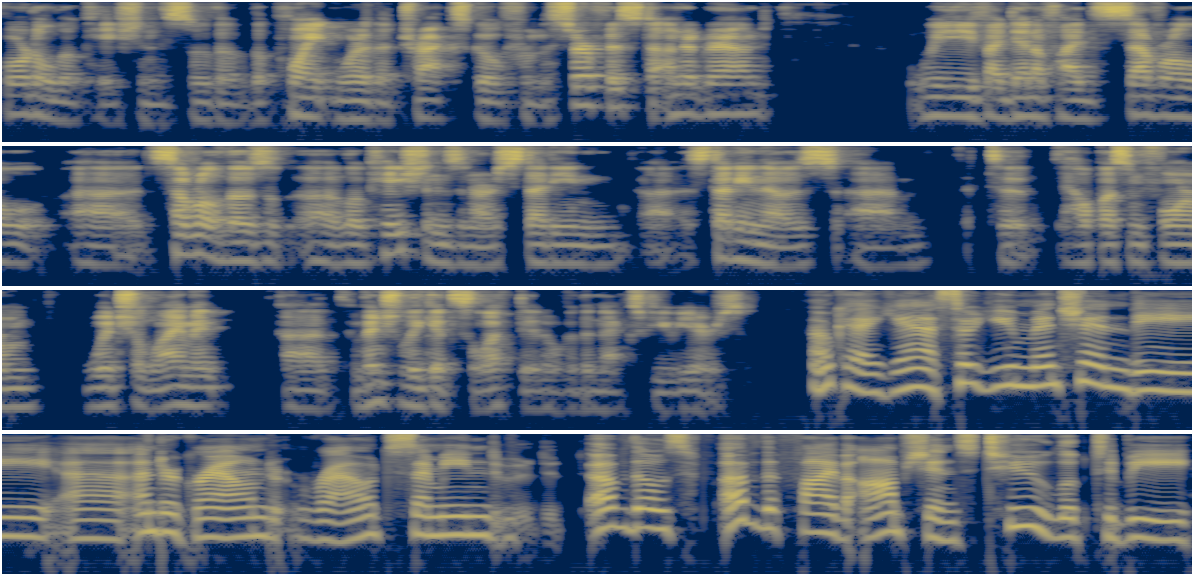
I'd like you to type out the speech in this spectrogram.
portal locations. So the, the point where the tracks go from the surface to underground. We've identified several uh, several of those uh, locations and are studying uh, studying those um, to help us inform which alignment uh, eventually gets selected over the next few years. Okay, yeah. So you mentioned the uh, underground routes. I mean, of those of the five options, two look to be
